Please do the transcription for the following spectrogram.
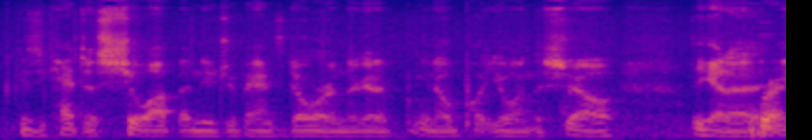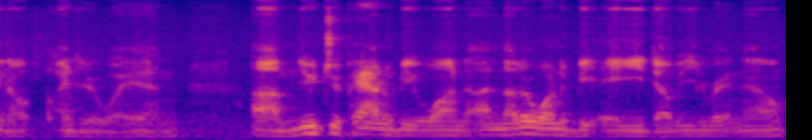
because you can't just show up at New Japan's door and they're gonna, you know, put you on the show. You gotta, Right. you know, find your way in. Um, New Japan would be one. Another one would be AEW right now.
